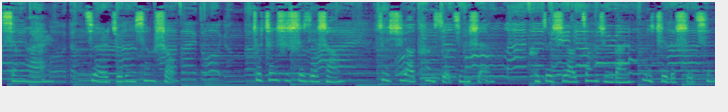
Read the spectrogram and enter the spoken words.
相爱，继而决定相守，这真是世界上最需要探索精神。和最需要将军般意志的事情，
